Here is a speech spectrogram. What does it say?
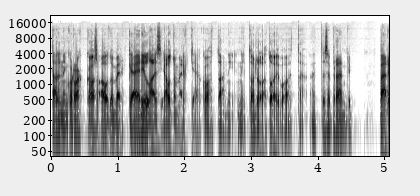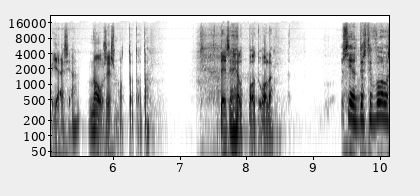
tällainen niin rakkaus automerkkejä, erilaisia automerkkejä kohtaan, niin, niin todella toivoo, että, että se brändi pärjäisi ja nousisi, mutta tota, ei se helppoa tuolle. Siinä tietysti voi olla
